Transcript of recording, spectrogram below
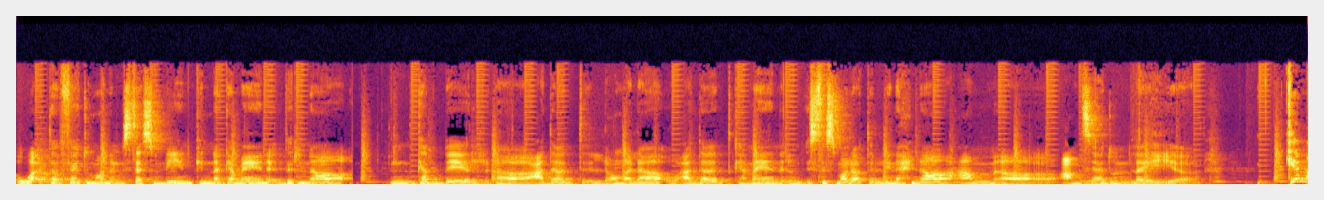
وقتها فاتوا معنا المستثمرين كنا كمان قدرنا نكبر آه، عدد العملاء وعدد كمان الاستثمارات اللي نحن عم آه، عم نساعدهم لي كم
